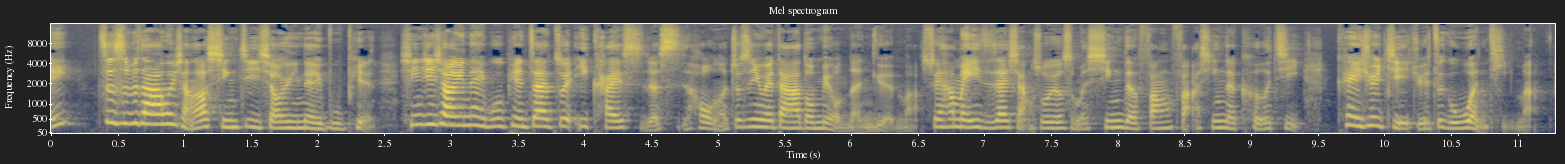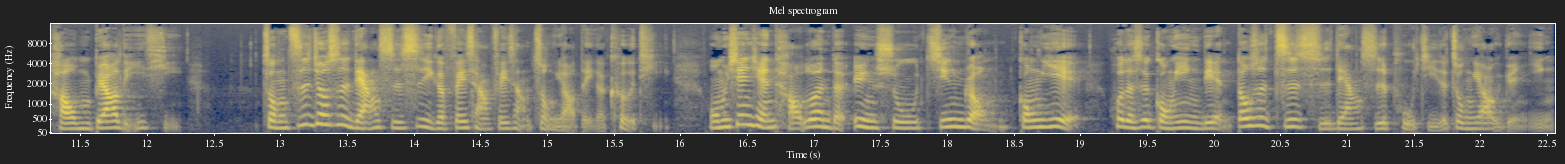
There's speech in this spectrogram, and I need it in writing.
诶，这是不是大家会想到《星际效应》那一部片？《星际效应》那一部片在最一开始的时候呢，就是因为大家都没有能源嘛，所以他们一直在想说有什么新的方法、新的科技可以去解决这个问题嘛。好，我们不要离题。总之就是粮食是一个非常非常重要的一个课题。我们先前讨论的运输、金融、工业或者是供应链，都是支持粮食普及的重要原因。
